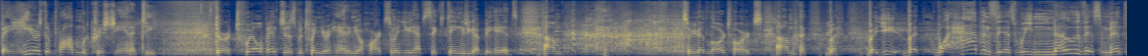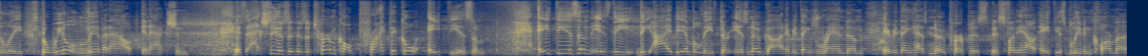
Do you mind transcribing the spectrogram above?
But here's the problem with Christianity. There are 12 inches between your head and your heart. Some of you have 16 because you got big heads. Um, so you had large hearts. Um, but, but, you, but what happens is we know this mentally, but we don't live it out in action. It's actually, there's a, there's a term called practical atheism. Atheism is the, the idea and belief there is no God, everything's random, everything has no purpose. It's funny how atheists believe in karma.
